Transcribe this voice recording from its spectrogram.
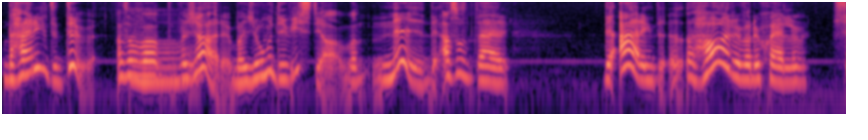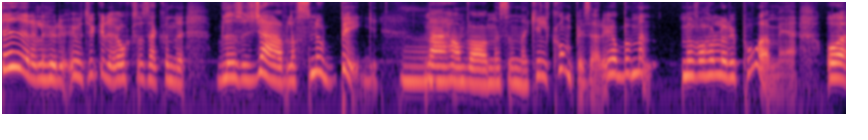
det här är inte du. Alltså vad, Ja. vad gör du? Bara, jo men det visste jag. Bara, Nej, det, alltså det här, det är inte, hör du vad du själv säger eller hur du uttrycker dig också så här, kunde bli så jävla snubbig Ja. när han var med sina killkompisar. Och jag bara, men, men vad håller du på med? Och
